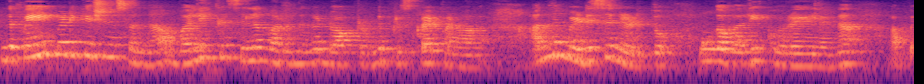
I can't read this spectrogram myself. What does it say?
இந்த பெயின் மெடிக்கேஷன் சொன்னால் வலிக்கு சில மருந்துங்க டாக்டர் வந்து ப்ரிஸ்கிரைப் பண்ணுவாங்க. அந்த மெடிசன் எடுத்தோம். உங்கள் வலி குறையலைன்னா அப்போ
